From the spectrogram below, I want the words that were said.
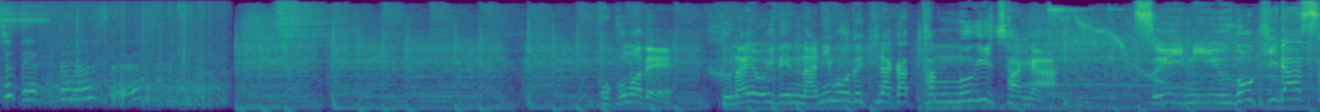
ちょっとやってみます？ここまで船酔いで何もできなかった麦茶がついに動き出す。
